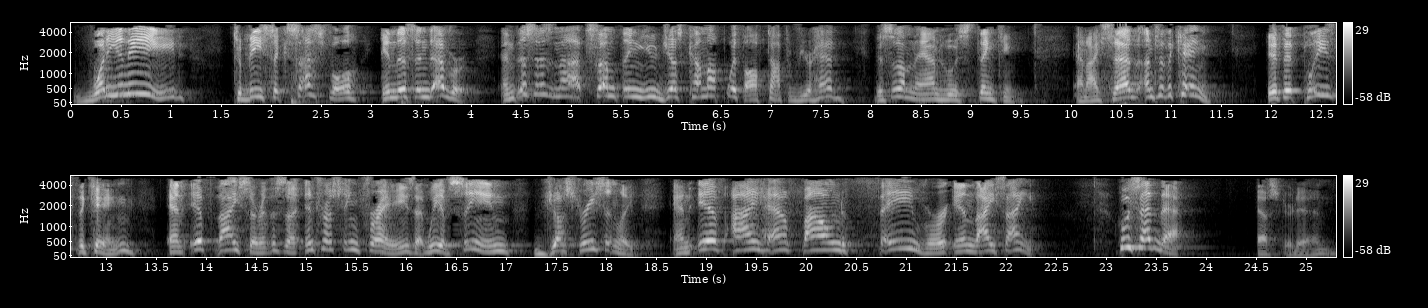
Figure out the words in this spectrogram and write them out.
What do you need to be successful in this endeavor? And this is not something you just come up with off top of your head. This is a man who is thinking. And I said unto the king, If it please the king, and if thy servant, this is an interesting phrase that we have seen just recently, and if I have found favor in thy sight. Who said that? Esther did.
